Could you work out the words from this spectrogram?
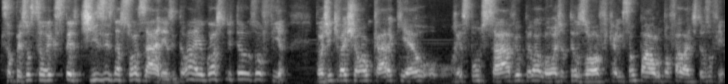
são pessoas que são expertises nas suas áreas. Então, ah, eu gosto de teosofia. Então a gente vai chamar o cara que é o, responsável pela loja teosófica em São Paulo para falar de teosofia.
